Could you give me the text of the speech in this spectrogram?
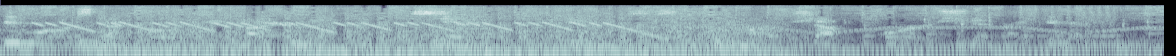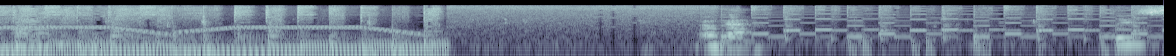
be more respectful shock horror shit right here. Okay. Please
